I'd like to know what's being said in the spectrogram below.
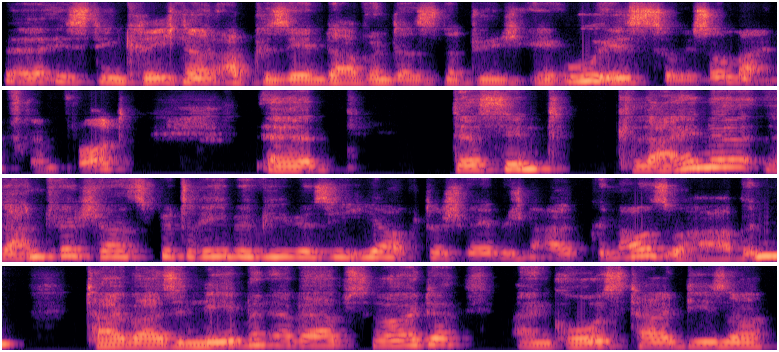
äh, ist in Griechenland, abgesehen davon, dass es natürlich EU ist, sowieso mal ein Fremdwort. Äh, das sind kleine Landwirtschaftsbetriebe, wie wir sie hier auf der Schwäbischen Alb genauso haben, teilweise Nebenerwerbsleute. Ein Großteil dieser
